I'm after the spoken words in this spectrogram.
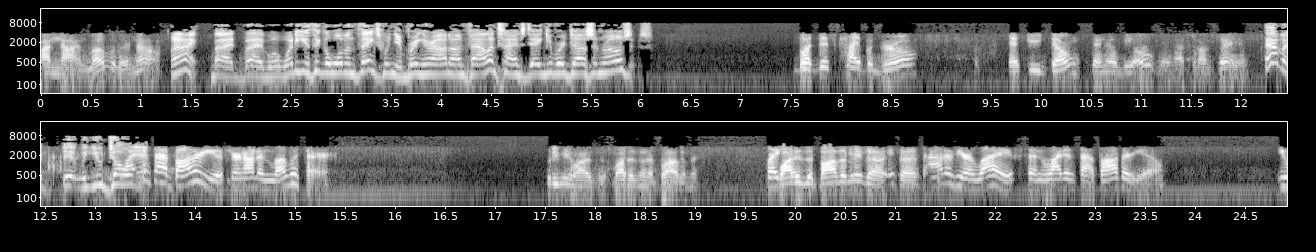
I'm not in love with her. No. All right. But, but well, what do you think a woman thinks when you bring her out on Valentine's Day and give her a dozen roses? But this type of girl, if you don't, then it'll be over. That's what I'm saying. Yeah, but, but you don't. Why does that bother you if you're not in love with her? What do you mean? Why does it, why doesn't it bother me? Like, why does it bother me that if that she's out of your life, then why does that bother you? You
